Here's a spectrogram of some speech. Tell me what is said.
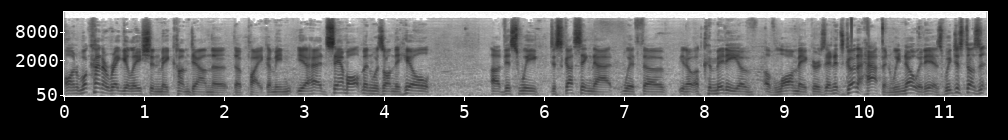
on what kind of regulation may come down the, the pike? I mean, you had Sam Altman was on the Hill uh, this week discussing that with uh, you know a committee of, of lawmakers, and it's going to happen. We know it is. We just doesn't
